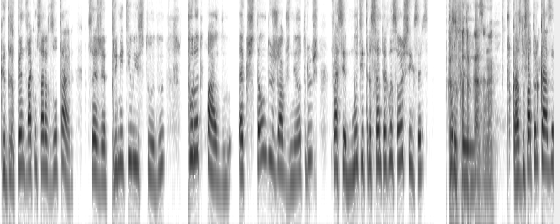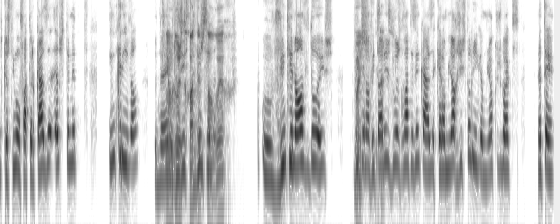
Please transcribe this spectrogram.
que de repente vai começar a resultar. Ou seja, permitiu isso tudo. Por outro lado, a questão dos jogos neutros vai ser muito interessante em relação aos Sixers. Por causa porque, do fator casa, não é? Por causa do fator casa, porque eles tinham um fator casa absolutamente incrível. Né? Tinham duas derrotas, de salvo erro. O 29-2. 29 vitórias, exato. duas derrotas em casa, que era o melhor registro da liga, melhor que os Bucks. Até.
